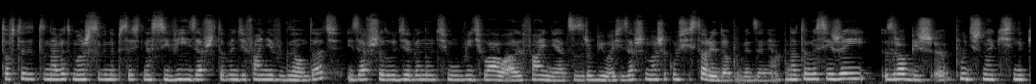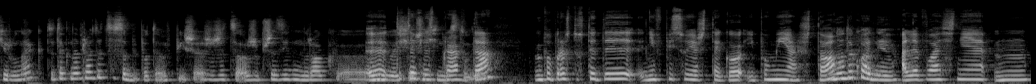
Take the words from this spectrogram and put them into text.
to wtedy to nawet możesz sobie napisać na CV i zawsze to będzie fajnie wyglądać i zawsze ludzie będą Ci mówić, wow, ale fajnie, a co zrobiłeś i zawsze masz jakąś historię do opowiedzenia. Natomiast jeżeli zrobisz, e, pójdziesz na jakiś inny kierunek, to tak naprawdę co sobie potem wpiszesz? Że co, że przez jeden rok e, byłeś To też jest prawda. Studia? Po prostu wtedy nie wpisujesz tego i pomijasz to. No dokładnie. Ale właśnie mm,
